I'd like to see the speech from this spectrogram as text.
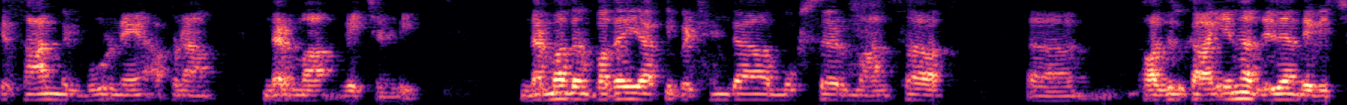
ਕਿਸਾਨ ਮਜਬੂਰ ਨੇ ਆਪਣਾ ਨਰਮਾ ਵੇਚਣ ਲਈ। ਨਰਮਾ ਤੁਹਾਨੂੰ ਪਤਾ ਹੀ ਆ ਕਿ ਬਠਿੰਡਾ ਮੁਕਸਰ ਮਾਨਸਾ ਫਾਜ਼ਿਲਕਾ ਇਹਨਾਂ ਜ਼ਿਲ੍ਹਿਆਂ ਦੇ ਵਿੱਚ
